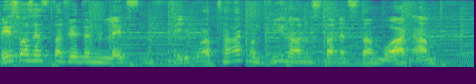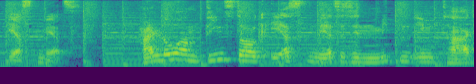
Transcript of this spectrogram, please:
Das war es jetzt dafür den letzten Februartag und wir hören uns dann jetzt da morgen am 1. März. Hallo am Dienstag, 1. März. Wir sind mitten im Tag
